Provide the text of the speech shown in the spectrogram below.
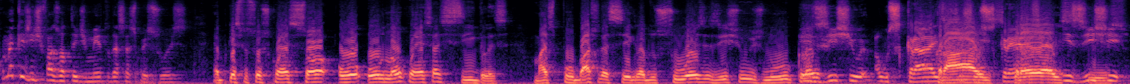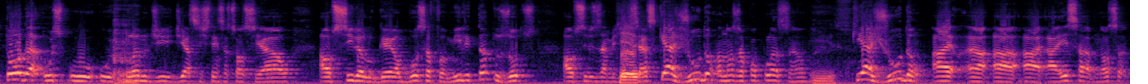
Como é que a gente faz o atendimento dessas pessoas? É porque as pessoas conhecem só ou, ou não conhecem as siglas. Mas por baixo da sigla do SUAS existem os núcleos. Existe os CRAs, CRAs, existe os CRES, CRES, existe isso. todo o, o plano de, de assistência social, auxílio aluguel, Bolsa Família e tantos outros auxílios emergenciais que, ajudam a nossa população, Isso. que ajudam a, a, a, a- a essa nossa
